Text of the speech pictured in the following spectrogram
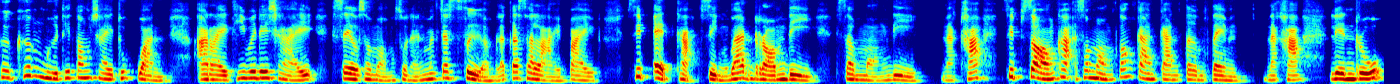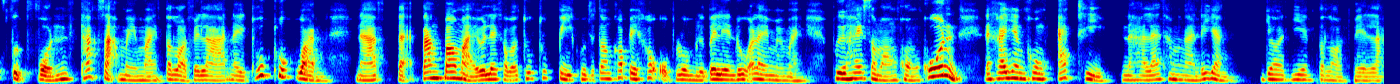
คือเครื่องมือที่ต้องใช้ทุกวัน อะไรที่ไม่ได้ใช้เซลล์สมองส่วนนั้นมันจะเสื่อมแล้วก็สลายไป 11 ค่ะ สิ่งแวดล้อมดี สมองดี นะคะ12 ค่ะ สมองต้องการการเติมเต็มนะคะ เรียนรู้ฝึกฝนทักษะใหม่ ๆ ตลอดเวลาในทุกๆวันนะ แต่ตั้งเป้าหมายไว้เลยค่ะว่าทุก ๆ ปี คุณจะต้องเข้าไปเข้าอบรมหรือไปเรียนรู้อะไรใหม่ ๆ เพื่อให้สมองของคุณนะคะ ยังคงแอคทีฟนะคะและทำงานได้อย่าง ยอดเยี่ยมตลอดเวลา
